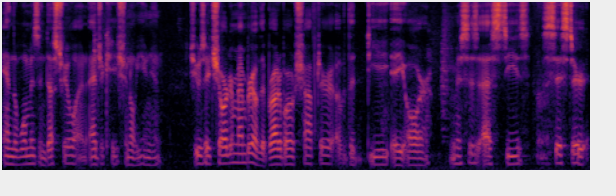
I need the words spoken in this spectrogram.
and the Women's Industrial and Educational Union. She was a charter member of the Brattleboro chapter of the DAR. Mrs. Estey's sister,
